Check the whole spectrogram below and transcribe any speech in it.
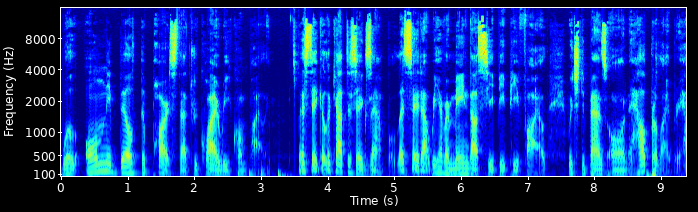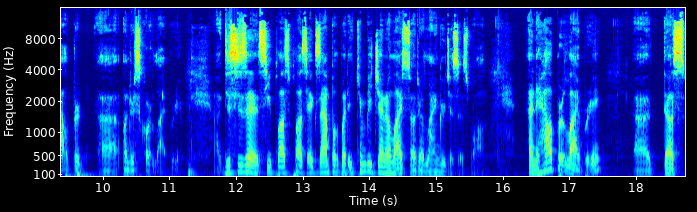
will only build the parts that require recompiling. Let's take a look at this example. Let's say that we have a main.cpp file, which depends on a helper library, helper uh, underscore library. This is a C++ example, but it can be generalized to other languages as well. And the helper library uh, does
